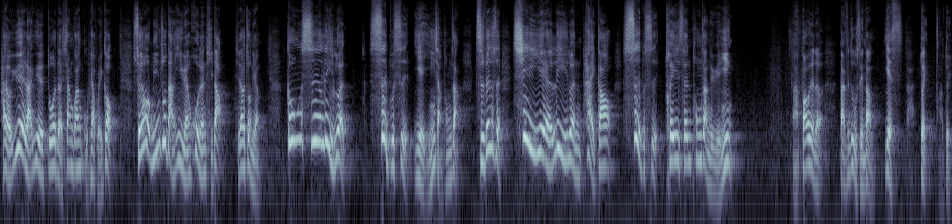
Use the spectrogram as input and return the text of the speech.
还有越来越多的相关股票回购。随后民主党议员霍伦提到提到重点。公司利润是不是也影响通胀？指的就是企业利润太高，是不是推升通胀的原因？啊，包月的百分之五十到了，yes 啊，对啊，对，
